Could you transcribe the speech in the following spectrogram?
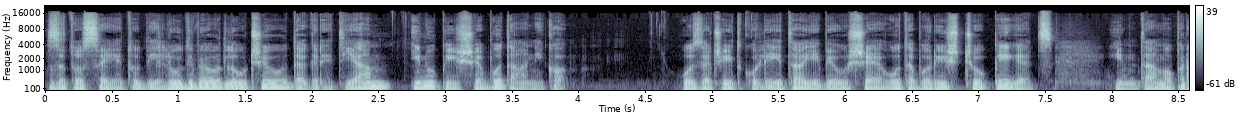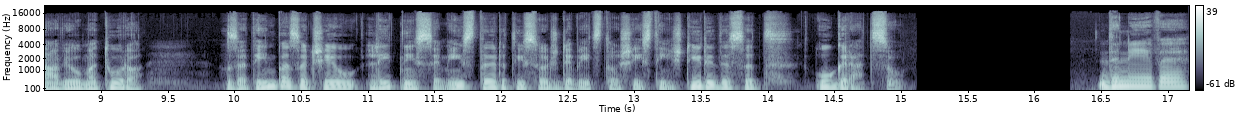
zato se je tudi Ludve odločil, da gre tja in upiše botaniko. V začetku leta je bil še v taborišču Pegec in tam opravil maturo, zatem pa začel letni semester 1946 v Gracu. Dneve,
